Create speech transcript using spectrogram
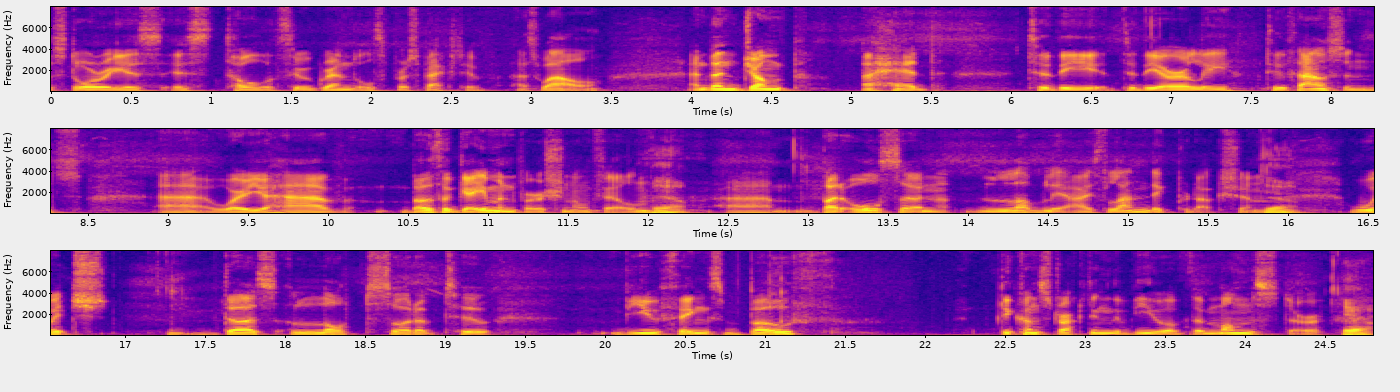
story is is told through Grendel's perspective as well, and then jump ahead to the to the early 2000s, uh, where you have both a Gaiman version on film, Yeah. um, but also a lovely Icelandic production, Yeah. which does a lot sort of to view things both deconstructing the view of the monster yeah,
